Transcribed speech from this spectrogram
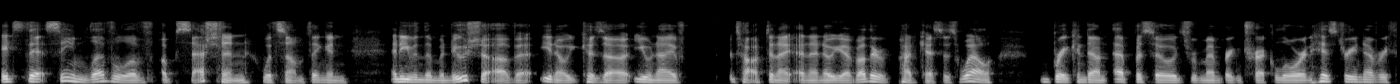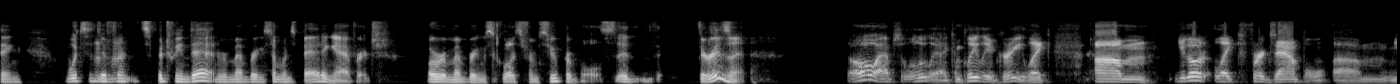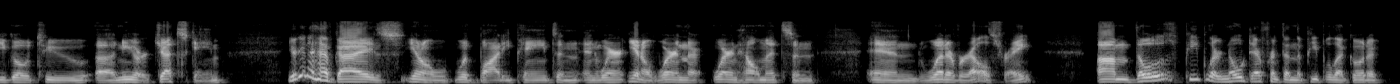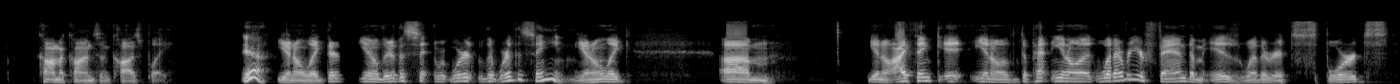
it's that same level of obsession with something and and even the minutia of it, you know, because uh, you and I have talked, and I and I know you have other podcasts as well, breaking down episodes, remembering Trek lore and history and everything. What's the mm-hmm. difference between that and remembering someone's batting average or remembering scores from Super Bowls? It, there isn't. Oh, absolutely. I completely agree. Like, um, you go to, like for example, um, you go to a New York Jets game. You're gonna have guys, you know, with body paint and and wearing, you know, wearing their wearing helmets and and whatever else, right? Um, those people are no different than the people that go to comic cons and cosplay. Yeah, you know, like they're you know they're the same. We're we're the same. You know, like um, you know, I think it. You know, depend. You know, whatever your fandom is, whether it's sports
